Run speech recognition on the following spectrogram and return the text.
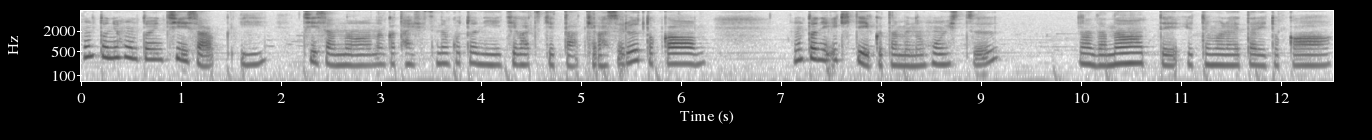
本当に本当に小さい小さななんか大切なことに気がつけた気がするとか本当に生きていくための本質なんだなって言ってもらえたりとか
